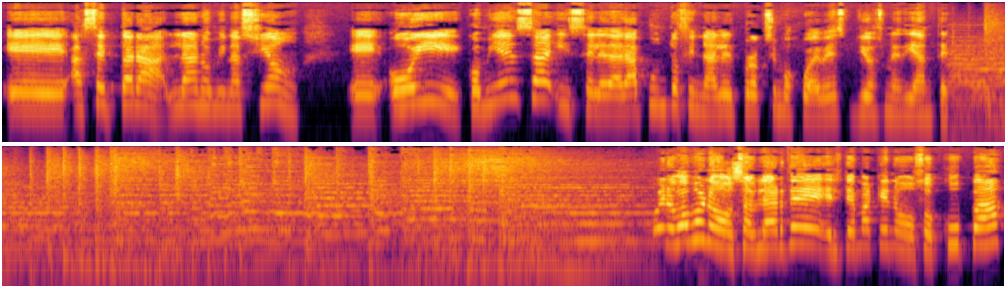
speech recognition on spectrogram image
eh, aceptará la nominación. Eh, hoy comienza y se le dará punto final el próximo jueves, Dios mediante. Bueno, vámonos a hablar del tema que nos ocupa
